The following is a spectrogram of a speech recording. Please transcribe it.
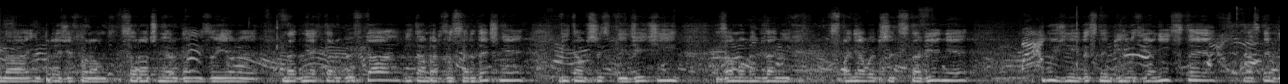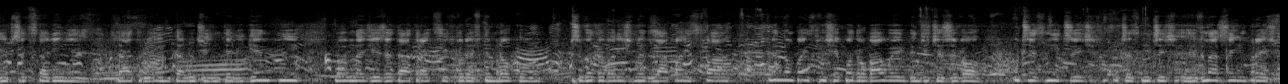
na imprezie, którą corocznie organizujemy na Dniach Targówka. Witam bardzo serdecznie, witam wszystkie dzieci. Za moment dla nich wspaniałe przedstawienie. Później występ iluzjonisty, następnie przedstawienie Teatru Inka Ludzie Inteligentni. Mam nadzieję, że te atrakcje, które w tym roku przygotowaliśmy dla Państwa, będą Państwu się podobały i będziecie żywo uczestniczyć, uczestniczyć w naszej imprezie.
